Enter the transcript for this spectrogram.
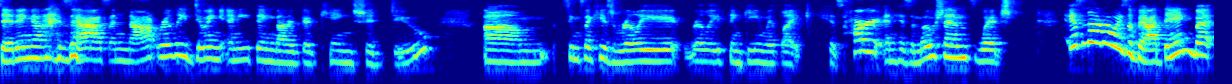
sitting on his ass and not really doing anything that a good king should do. Um, seems like he's really, really thinking with like his heart and his emotions, which it's not always a bad thing, but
